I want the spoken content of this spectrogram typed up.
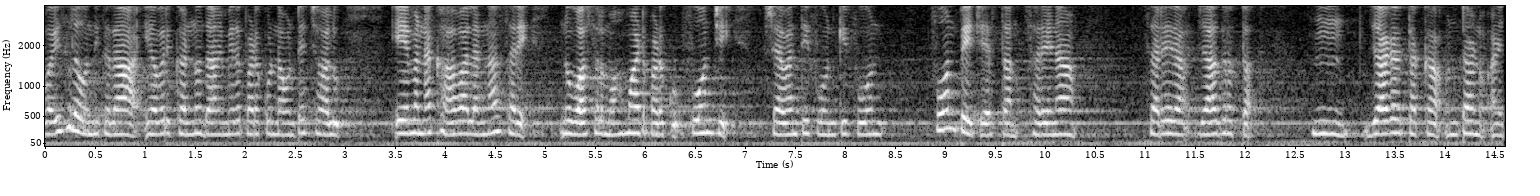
వయసులో ఉంది కదా. ఎవరి కన్ను దాని మీద పడకుండా ఉంటే చాలు. ఏమన్నా కావాలన్నా సరే నువ్వు అసలు మొహమాట పడకు. ఫోన్ చెయ్యి శ్రవంతి ఫోన్కి ఫోన్ ఫోన్ పే చేస్తాను. సరేనా? సరేరా జాగ్రత్త. జాగ్రత్త అక్క ఉంటాను అని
